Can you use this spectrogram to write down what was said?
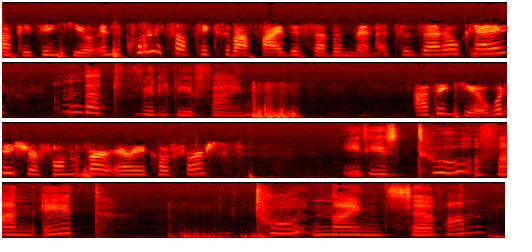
Okay, thank you. And the quote itself takes about five to seven minutes. Is that okay? That will be fine. Uh, thank you. What is your phone number, area code first? It is 218 297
